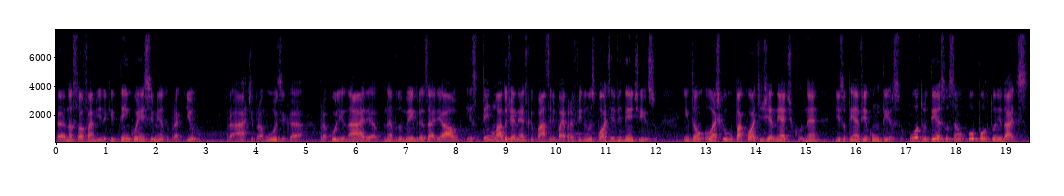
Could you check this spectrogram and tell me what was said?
é, na sua família que tem conhecimento para aquilo, para arte, para música, para culinária, né, para o meio empresarial, isso tem um lado genético que passa de pai para filho. No esporte é evidente isso. Então, eu acho que o pacote genético, né, isso tem a ver com um terço. O outro terço são oportunidades,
